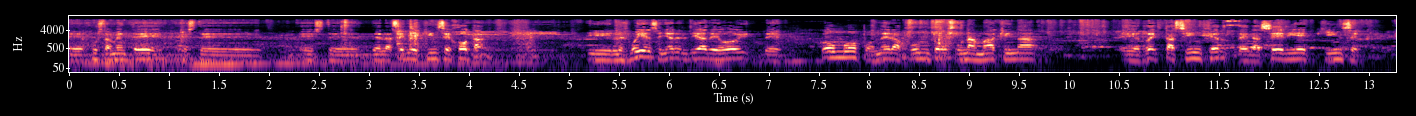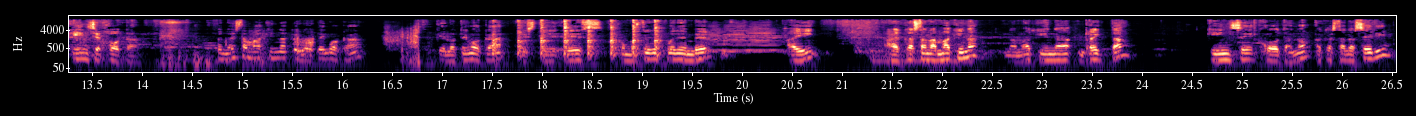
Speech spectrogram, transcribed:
Eh, justamente este, este, de la serie 15J. Y les voy a enseñar el día de hoy de cómo poner a punto una máquina eh, recta Singer de la serie 15, 15J. Bueno, esta máquina que lo tengo acá, que lo tengo acá, este es, como ustedes pueden ver, ahí, acá está la máquina, la máquina recta 15J, ¿no? Acá está la serie.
